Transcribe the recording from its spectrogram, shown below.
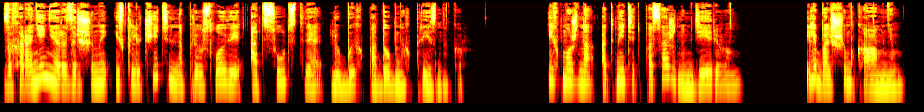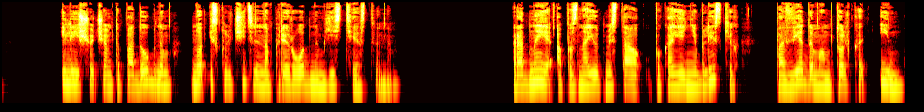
Захоронения разрешены исключительно при условии отсутствия любых подобных признаков. Их можно отметить посаженным деревом, или большим камнем, или еще чем-то подобным, но исключительно природным, естественным. Родные опознают места упокоения близких по ведомым только им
